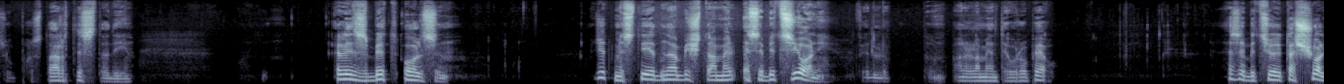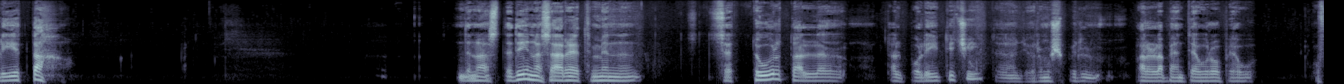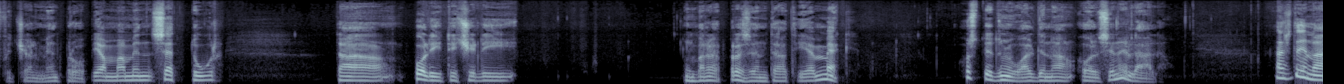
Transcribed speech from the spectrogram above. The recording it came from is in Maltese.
suppost artista din, Elisabeth Olsen. Ġiet mistiedna biex tagħmel esibizzjoni fil-Parlament Ewropew. Esibizzjoni tax-xogħlijiet tagħha Dina stedina saret minn settur tal-politiċi, tal mhux fil-Parlament Ewropew uffiċjalment propja, ma minn settur ta' politiċi li huma rappreżentati hemmhekk. U stidnu għal dina Olsen il-għala. Għax dina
